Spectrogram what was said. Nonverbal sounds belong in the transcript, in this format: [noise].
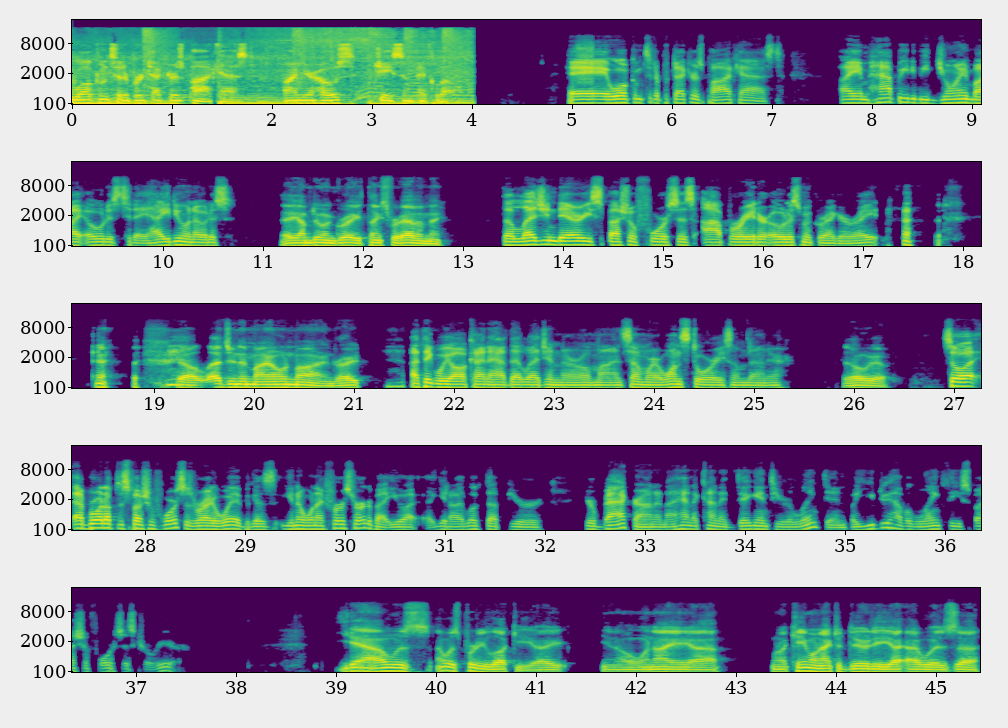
Welcome to the Protectors Podcast. I'm your host, Jason Piccolo. Hey, welcome to the Protectors Podcast. I am happy to be joined by Otis today. How you doing, Otis? Hey, I'm doing great. Thanks for having me. The legendary Special Forces operator Otis McGregor, right? [laughs] yeah, legend in my own mind, right? I think we all kind of have that legend in our own mind somewhere. One story, some down there. Oh yeah. So I, I brought up the special forces right away because you know when I first heard about you, I you know I looked up your your background and I had to kind of dig into your LinkedIn, but you do have a lengthy special forces career. Yeah, I was I was pretty lucky. I you know when I uh, when I came on active duty, I, I was uh,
